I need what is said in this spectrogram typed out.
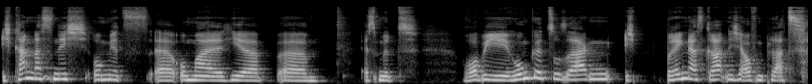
ich kann das nicht, um jetzt, äh, um mal hier äh, es mit Robbie Hunke zu sagen, ich bring das gerade nicht auf den Platz.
